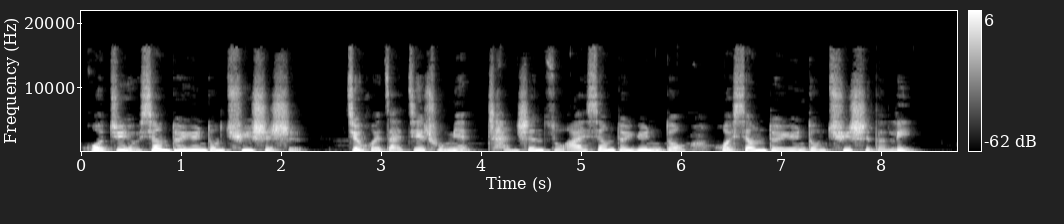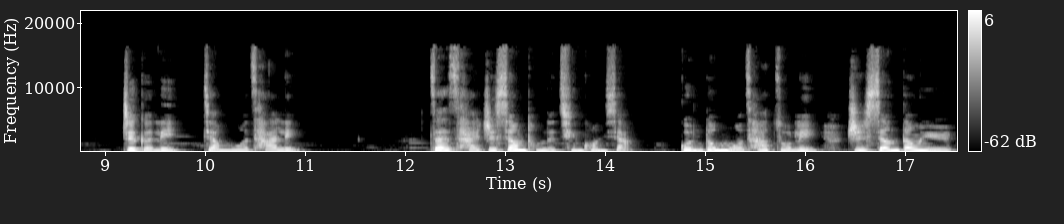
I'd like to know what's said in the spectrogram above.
或具有相对运动趋势时，就会在接触面产生阻碍相对运动或相对运动趋势的力，这个力叫摩擦力。在材质相同的情况下，滚动摩擦阻力只相当于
